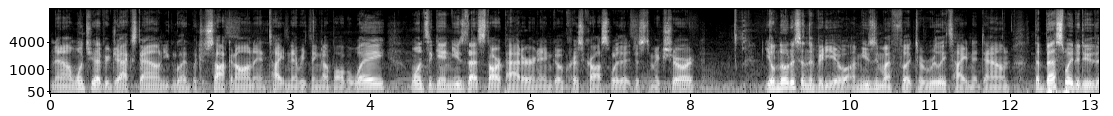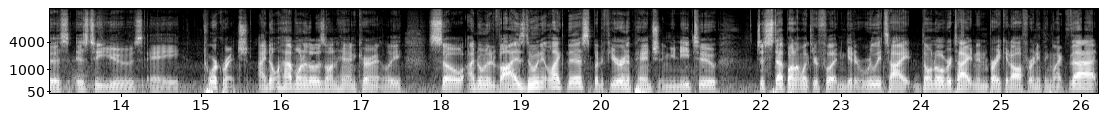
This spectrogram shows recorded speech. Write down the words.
Now, once you have your jacks down, you can go ahead and put your socket on and tighten everything up all the way. Once again, use that star pattern and go crisscross with it just to make sure. You'll notice in the video, I'm using my foot to really tighten it down. The best way to do this is to use a torque wrench. I don't have one of those on hand currently, so I don't advise doing it like this, but if you're in a pinch and you need to, just step on it with your foot and get it really tight. Don't over tighten and break it off or anything like that.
